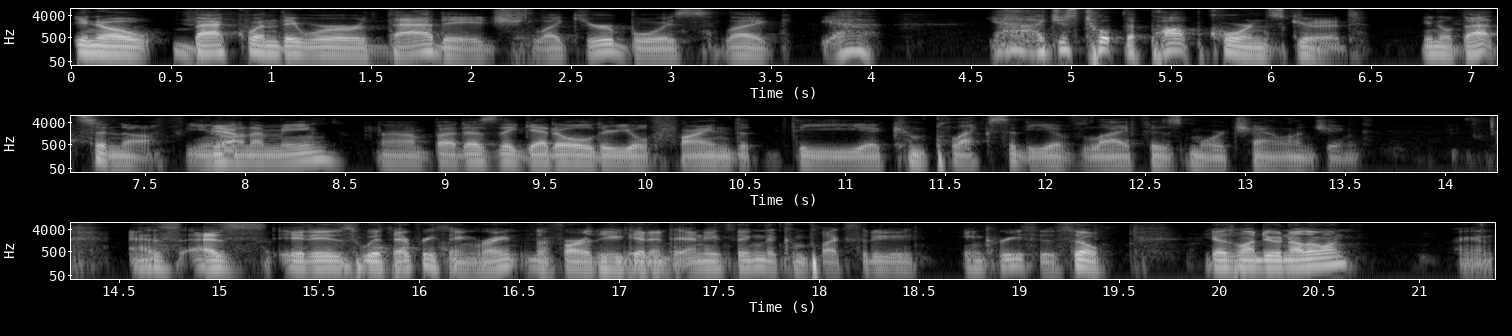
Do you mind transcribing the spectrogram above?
you know, back when they were that age, like your boys, like, yeah, yeah, I just hope the popcorn's good. You know, that's enough. You know what I mean? Uh, but as they get older, you'll find that the uh, complexity of life is more challenging. as as it is with everything, right? The farther you get into anything, the complexity increases. So, you guys want to do another one? I got,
